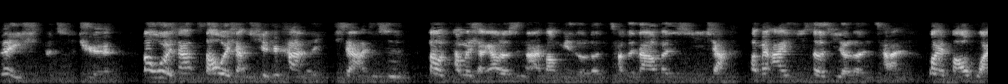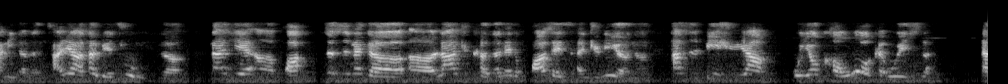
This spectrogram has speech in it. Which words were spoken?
类型的职缺，那我也想稍微详细的去看了一下，就是到他们想要的是哪一方面的人才，跟大家分析一下，他们 IC 设计的人才，外包管理的人才，要特别著名的。那些呃，花就是那个呃，logic 的那个 process engineer 呢，他是必须要 will co-work with 呃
